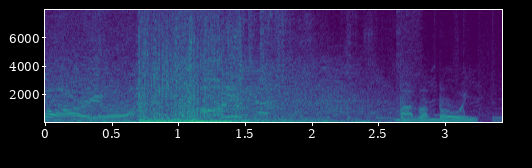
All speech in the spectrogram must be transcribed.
are you? Baba Booey.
